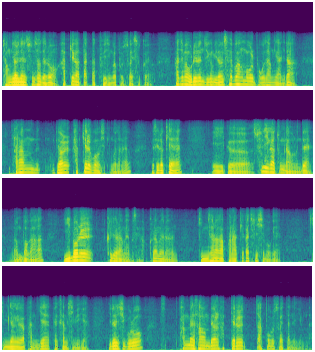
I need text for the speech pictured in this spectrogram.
정렬된 순서대로 합계가 딱딱 구해진 걸 볼 수가 있을 거예요. 하지만 우리는 지금 이런 세부 항목을 보고자 한게 아니라 사람별 합계를 보고 싶은 거잖아요. 그래서 이렇게 이 그 순위가 쭉 나오는데 넘버가 2번을 클릭을 한번 해보세요. 그러면은 김선아가 판 합계가 75개, 김영애가 판 게 132개 이런 식으로 판매 사원별 합계를 쫙 뽑을 수가 있다는 얘기입니다.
